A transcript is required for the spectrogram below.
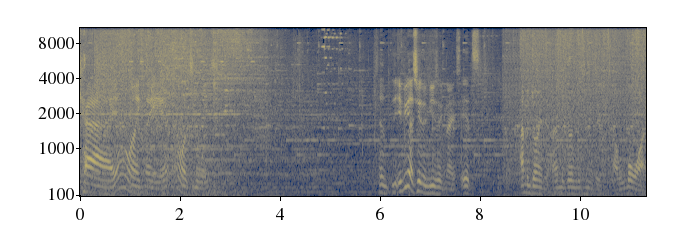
Okay, I don't like that. That looks nice. And if you guys hear the music nice, it's I'm enjoying it. I'm enjoying this music a lot.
